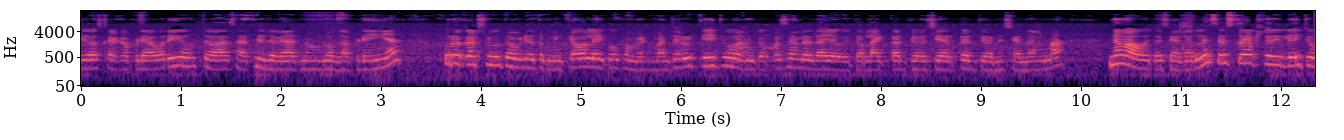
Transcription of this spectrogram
દિવસ કાંઈક આપણે આવો રહ્યો. તો આ સાથે જ હવે આજનો બ્લોગ આપણે અહીંયા પૂરો કરશું. તો તમને કેવો લાગ્યો કમેન્ટમાં જરૂર કહેજો. અને જો પસંદ આવ્યો હોય તો લાઈક કરજો શેર કરજો અને ચેનલમાં નવા હોય તો ચેનલને સબસ્ક્રાઈબ કરી લેજો.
